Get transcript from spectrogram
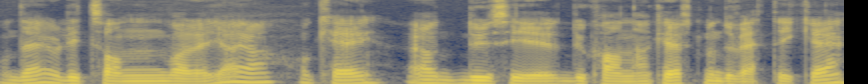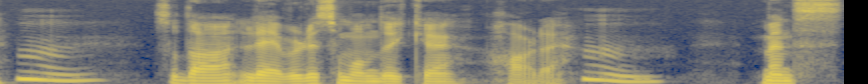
Og det er jo litt sånn bare ja ja, ok, ja, du sier du kan ha kreft, men du vet det ikke. Mm. Så da lever du som om du ikke har det. Mens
